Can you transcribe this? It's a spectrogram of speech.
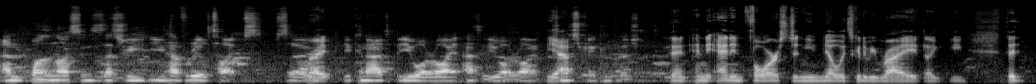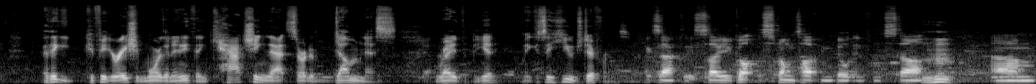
and one of the nice things is actually you have real types. So Right. you can add a URI, add a URI, yeah. string conversion. and, and and enforced, and you know it's going to be right. Like you, that, I think configuration more than anything, catching that sort of dumbness right at the beginning makes a huge difference. Exactly. So you've got the strong typing built in from the start. Um,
